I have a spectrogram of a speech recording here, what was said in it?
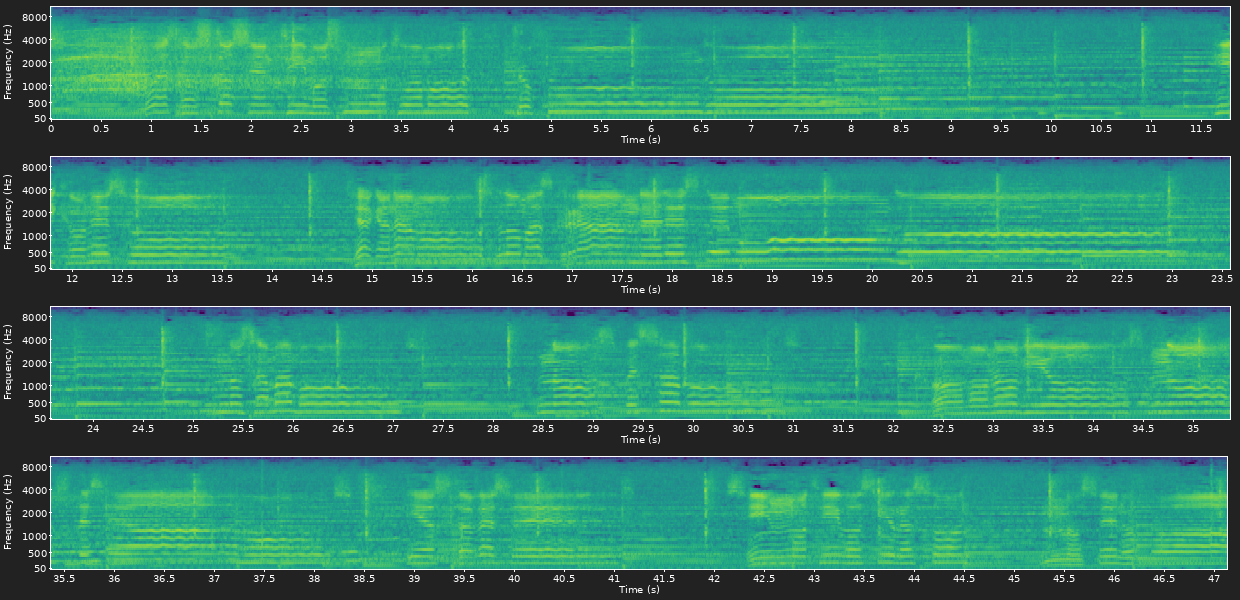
pues los dos sentimos mutuo amor profundo. Y con eso ya ganamos lo más grande de este como novios nos deseamos y hasta veces sin motivos y razón nos enojamos.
